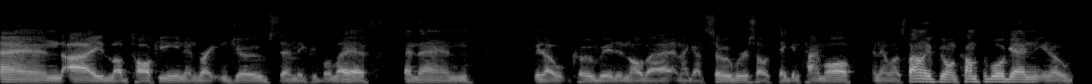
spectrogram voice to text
and I love talking and writing jokes and make people laugh. And then, you know, COVID and all that, and I got sober, so I was taking time off. And then when I was finally feeling comfortable again, you know,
